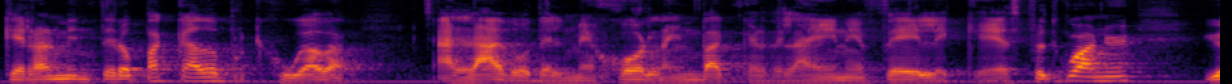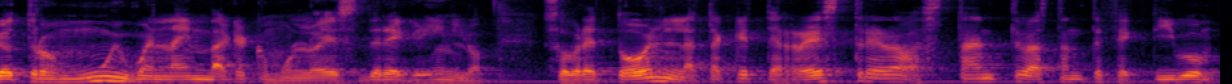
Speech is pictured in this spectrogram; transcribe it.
que realmente era opacado porque jugaba al lado del mejor linebacker de la NFL, que es Fred Warner, y otro muy buen linebacker como lo es Dre Greenlow. Sobre todo en el ataque terrestre era bastante, bastante efectivo.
